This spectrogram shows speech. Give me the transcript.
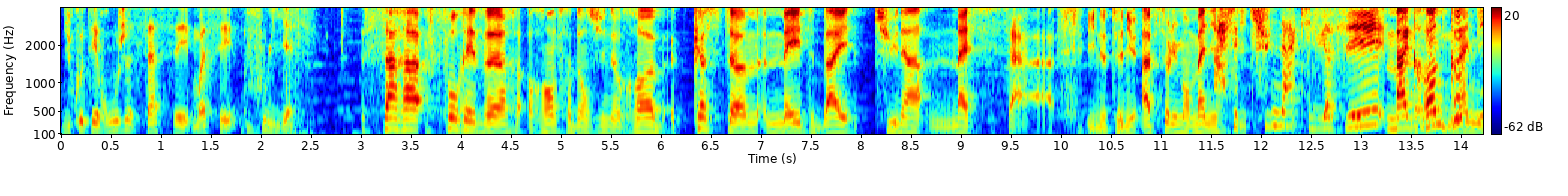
Du côté rouge, ça c'est, moi c'est full yes. Sarah Forever rentre dans une robe custom made by Tuna Messa. Une tenue absolument Ah, c'est magnifique. Tuna qui lui a fait. C'est ma grande copine,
